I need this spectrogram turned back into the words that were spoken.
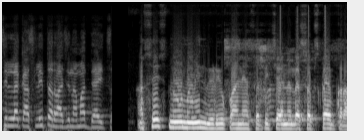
शिल्लक असली तर राजीनामा द्यायचा. असेच नवनवीन व्हिडिओ पाहण्यासाठी चॅनलला सबस्क्राईब करा.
